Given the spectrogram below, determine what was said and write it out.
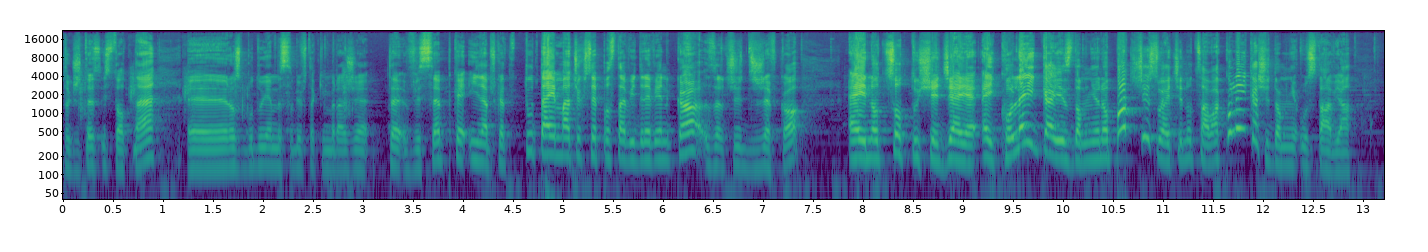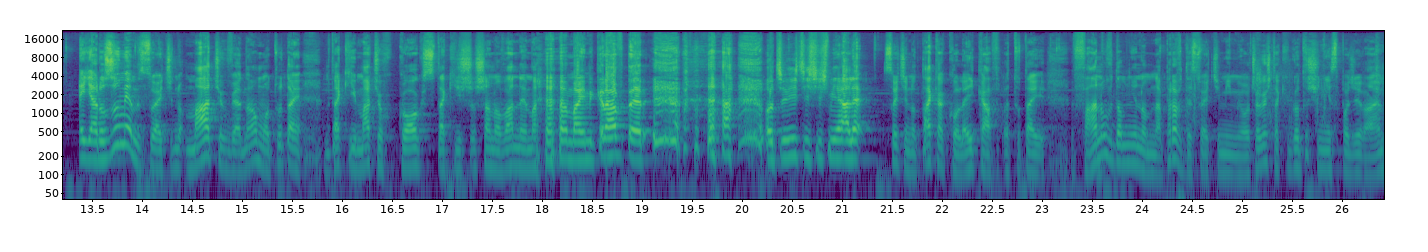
Także to jest istotne. Yy, rozbudujemy sobie w takim razie tę wysepkę i na przykład tutaj Maciek chce postawić drewienko, znaczy drzewko. Ej, no co tu się dzieje? Ej, kolejka jest do mnie, no patrzcie, słuchajcie, no cała kolejka się do mnie ustawia. Ej, ja rozumiem, słuchajcie, no Maciuch, wiadomo, tutaj taki Maciuch Cox, taki sz- szanowany Minecrafter. Oczywiście się śmieję, ale słuchajcie, no taka kolejka tutaj fanów do mnie, no naprawdę, słuchajcie, mi miło, czegoś takiego to się nie spodziewałem.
